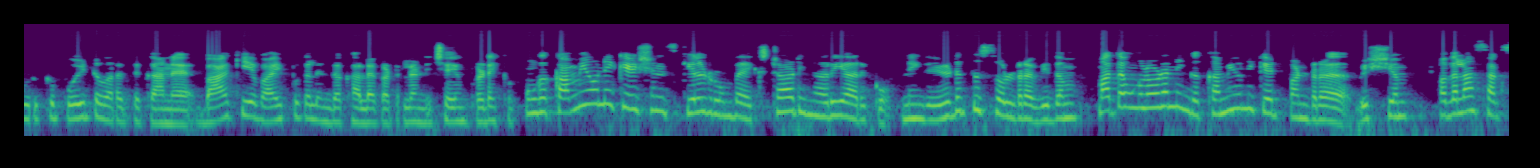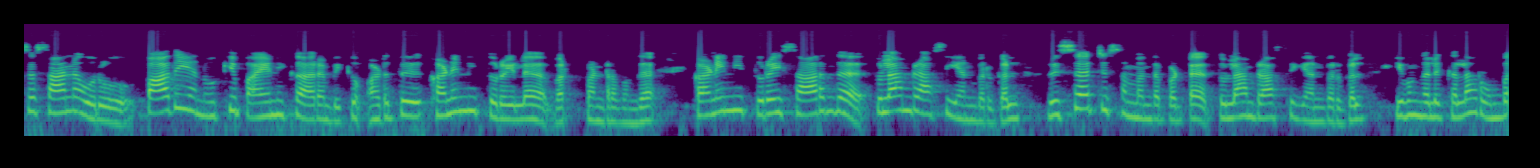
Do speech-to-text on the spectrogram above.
ஊருக்கு போயிட்டு வரதுக்கான பாக்கிய வாய்ப்புகள் இந்த காலகட்டத்தில் நிச்சயம் கிடைக்கும். உங்க கம்யூனிகேஷன் ஸ்கில் ரொம்ப எக்ஸ்ட்ராடினரியா இருக்கும். நீங்க எடுத்து சொல்ற விதம் மற்றவங்களோட நீங்க கம்யூனிகேட் பண்ற விஷயம் அதெல்லாம் சக்சஸான ஒரு பாதையை நோக்கி பயணிக்க ஆரம்பிக்கும். அடுத்து கணினி துறையில ஒர்க் பண்றவங்க கணினி துறை சார்ந்த துலாம் ராசி அன்பர்கள் ரிசர்ச் சம்பந்தப்பட்ட துலாம் ராசி அன்பர்கள் இவங்களுக்கெல்லாம் ரொம்ப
